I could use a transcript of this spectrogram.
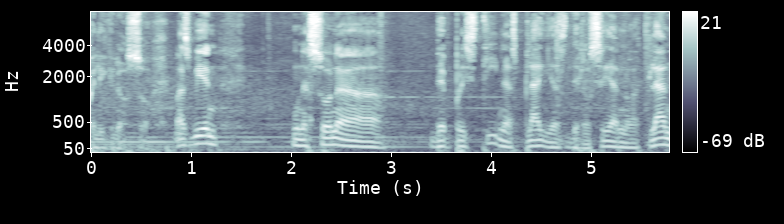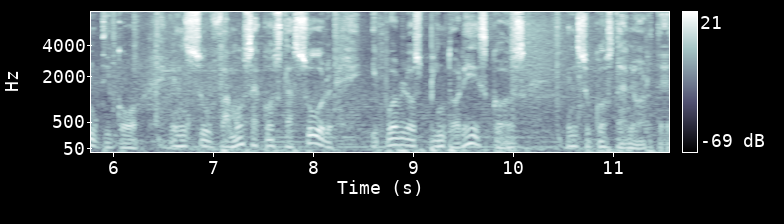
peligroso, más bien una zona de pristinas playas del Océano Atlántico en su famosa costa sur y pueblos pintorescos en su costa norte.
